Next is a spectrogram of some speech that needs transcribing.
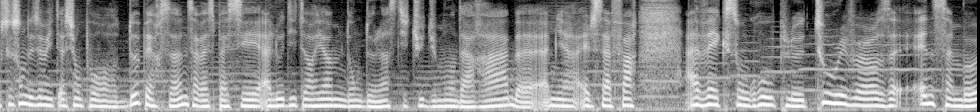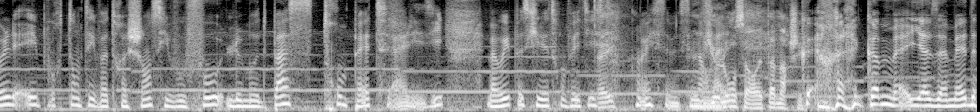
ce sont des invitations pour deux personnes. Ça va se passer à l'auditorium donc de l'Institut du monde arabe. Amir El Safar avec son groupe le Two Rivers Ensemble. Et pour tenter votre chance, il vous faut le mot de passe trompette. Allez-y. Bah oui, parce qu'il est trompettiste. Oui, c'est normal. Violon, ça aurait pas marché. Comme Yaz Ahmed,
